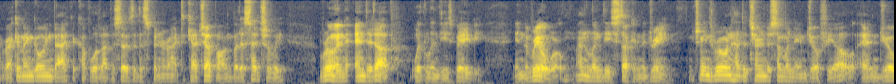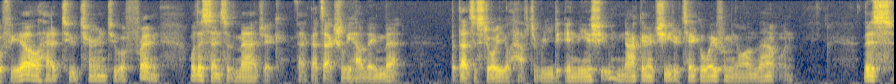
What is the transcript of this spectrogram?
I recommend going back a couple of episodes of the Spinner Rack to catch up on, but essentially, Ruin ended up with Lindy's baby in the real world, and Lindy's stuck in the dream, which means Ruin had to turn to someone named Jophiel, and Jophiel had to turn to a friend with a sense of magic. In fact, that's actually how they met. But that's a story you'll have to read in the issue. Not going to cheat or take away from you on that one. This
